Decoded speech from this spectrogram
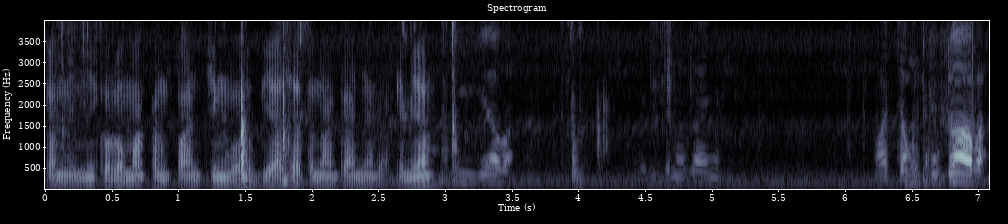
Ikan ini kalau makan pancing luar biasa tenaganya Pak Kim ya. Iya pak. Jadi tenaganya macam kuda pak.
